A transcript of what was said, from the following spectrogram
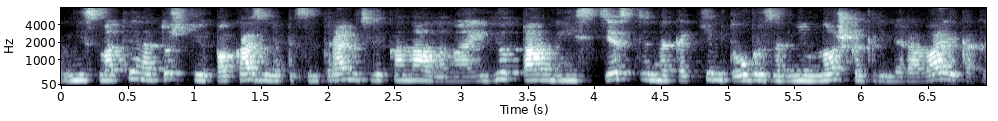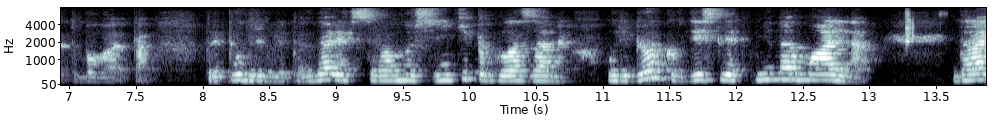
несмотря на то, что ее показывали по центральным телеканалам, а ее там, естественно, каким-то образом немножко гримировали, как это бывает, там, припудривали и так далее, все равно синяки под глазами. У ребенка в 10 лет ненормально. Да,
